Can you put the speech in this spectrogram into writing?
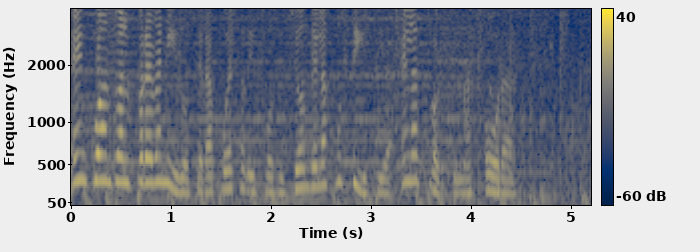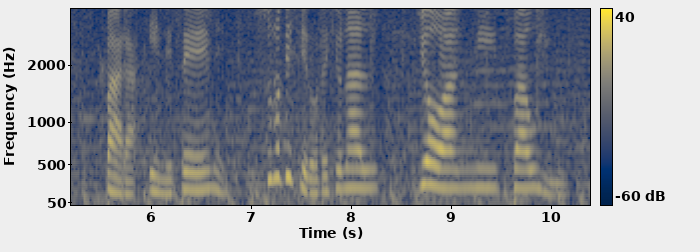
En cuanto al prevenido, será puesto a disposición de la justicia en las próximas horas. Para NTN, su noticiero regional, Joanny Paulino.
